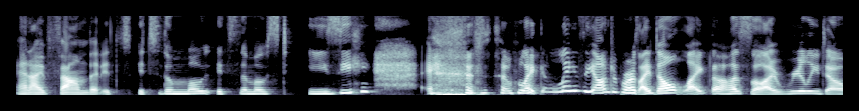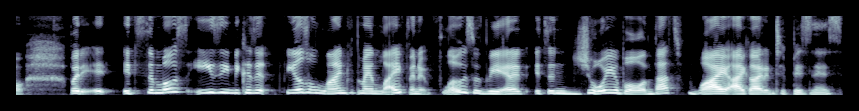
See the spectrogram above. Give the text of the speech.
And I've found that it's it's the most it's the most easy. And I'm like lazy entrepreneurs. I don't like the hustle. I really don't. But it it's the most easy because it feels aligned with my life and it flows with me and it, it's enjoyable. And that's why I got into business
